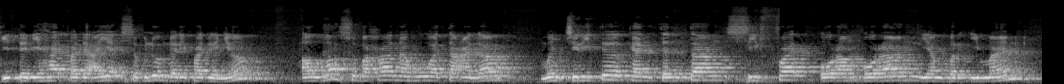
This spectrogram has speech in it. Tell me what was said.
Kita lihat pada ayat sebelum daripadanya Allah Subhanahu wa taala menceritakan tentang sifat orang-orang yang beriman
